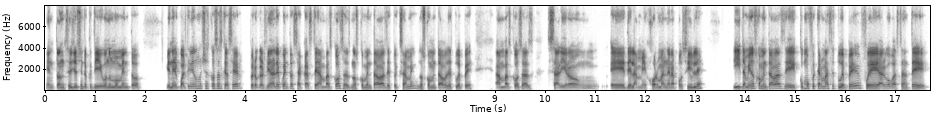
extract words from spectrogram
Entonces yo siento que te llegó en un momento en el cual tenías muchas cosas que hacer, pero que al final de cuentas sacaste ambas cosas. Nos comentabas de tu examen, nos comentabas de tu EP, ambas cosas salieron eh, de la mejor manera posible. Y también nos comentabas de cómo fue que armaste tu EP, fue algo bastante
